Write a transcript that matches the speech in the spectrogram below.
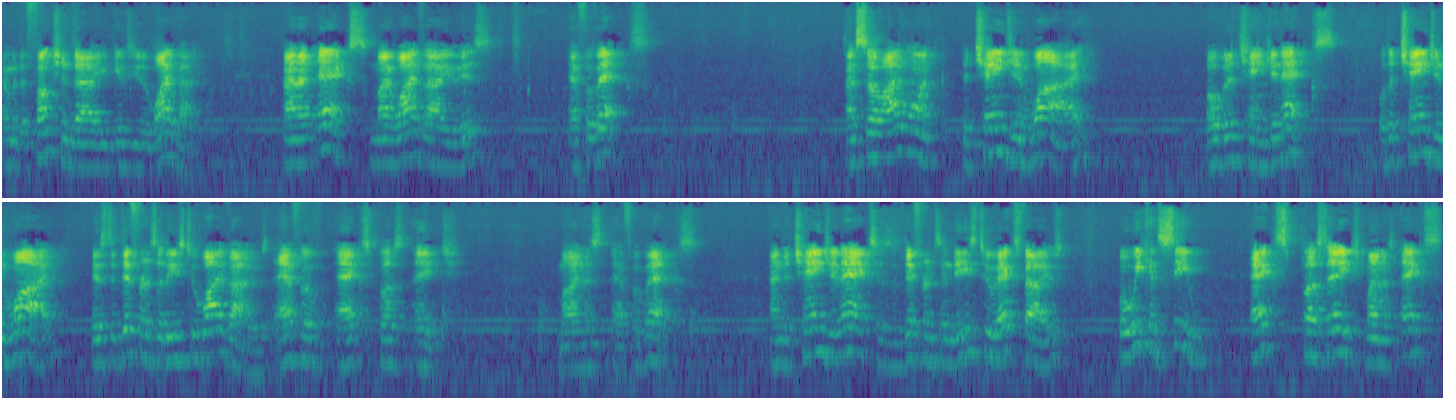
Remember, the function value gives you the y value. And at x, my y value is f of x. And so I want the change in y over the change in x. Well, the change in y is the difference of these two y values, f of x plus h minus f of x. And the change in x is the difference in these two x values. Well, we can see x plus h minus x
